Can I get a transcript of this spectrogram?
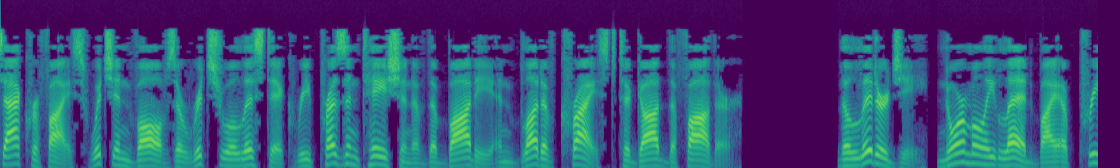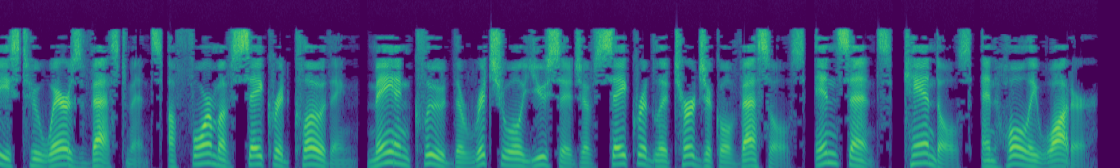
sacrifice which involves a ritualistic representation of the body and blood of Christ to God the Father. The liturgy, normally led by a priest who wears vestments a form of sacred clothing, may include the ritual usage of sacred liturgical vessels, incense, candles, and holy water.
